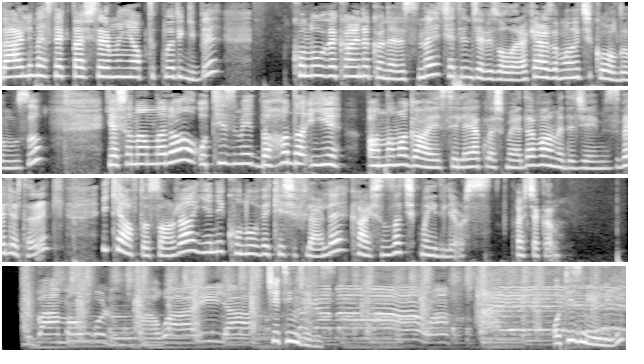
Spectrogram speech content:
Değerli meslektaşlarımın yaptıkları gibi konu ve kaynak önerisine Çetin Ceviz olarak her zaman açık olduğumuzu, yaşananlara otizmi daha da iyi anlama gayesiyle yaklaşmaya devam edeceğimizi belirterek iki hafta sonra yeni konu ve keşiflerle karşınıza çıkmayı diliyoruz. Hoşçakalın. Çetin Ceviz Otizme yönelik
